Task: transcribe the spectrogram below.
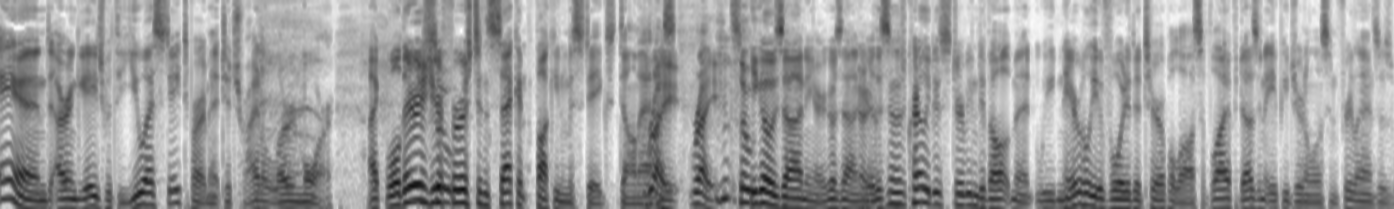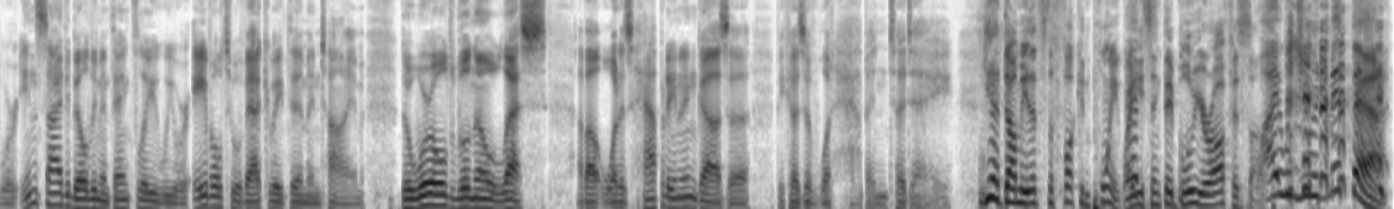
and are engaged with the U.S. State Department to try to learn more. Like, well, there's your So- first and second fucking mistakes, dumbass. right, right. So He goes on here. He goes on here. This is an incredibly disturbing development. We narrowly avoided a terrible loss of life. A dozen AP journalists and freelancers were inside the building, and thankfully, we were able to evacuate them in time. The world will know less about what is happening in Gaza because of what happened today. yeah, dummy, that's the fucking point. Why do you think they blew your office up? Why would you admit that?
